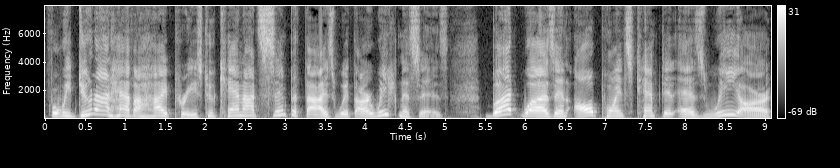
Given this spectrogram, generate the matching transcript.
For we do not have a high priest who cannot sympathize with our weaknesses, but was in all points tempted as we are,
